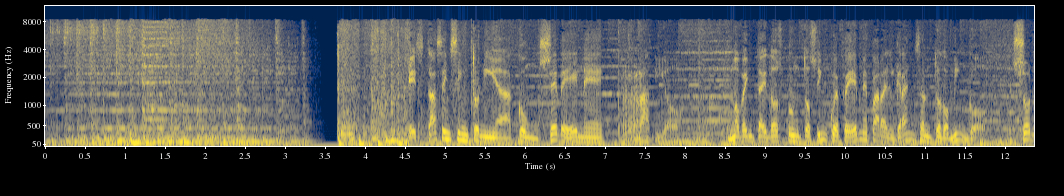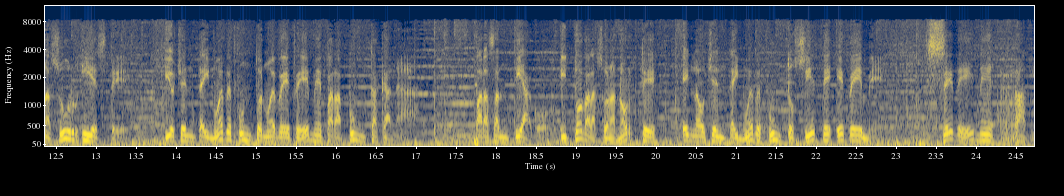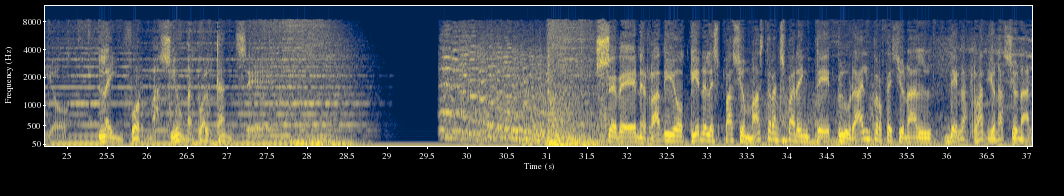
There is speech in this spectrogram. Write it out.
Estás en sintonía con CDN Radio. 92.5 FM para el Gran Santo Domingo, zona sur y este, y 89.9 FM para Punta Cana. Para Santiago y toda la zona norte en la 89.7 FM. CDN Radio, la información a tu alcance. CDN Radio tiene el espacio más transparente, plural y profesional de la Radio Nacional.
